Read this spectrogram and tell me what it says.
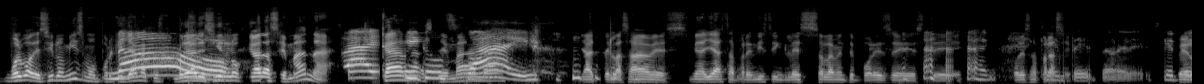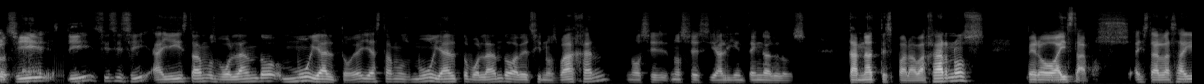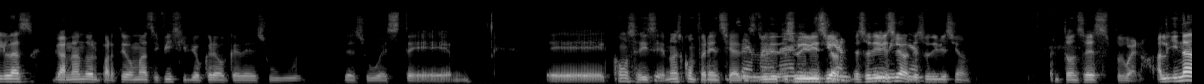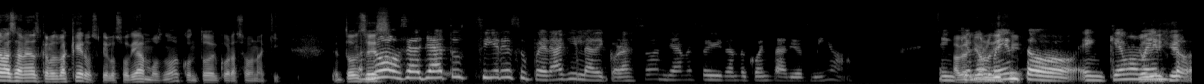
vuelvo a decir lo mismo, porque ya me acostumbré a decirlo cada semana. cada semana. Ya te la sabes. Mira, ya hasta aprendiste inglés solamente por ese, este, por esa frase. Pero sí, sí, sí, sí, sí. Ahí estamos volando muy alto, ¿eh? Ya estamos muy alto volando, a ver si nos bajan. No sé, no sé si alguien tenga los tanates para bajarnos, pero ahí estamos. Ahí están las águilas ganando el partido más difícil, yo creo que de su, de su, este eh, ¿cómo se dice? No es conferencia, de su, división, de su división, de su división. Entonces, pues bueno, y nada más a menos que los vaqueros, que los odiamos, ¿no? Con todo el corazón aquí. Entonces. No, o sea, ya tú sí eres súper águila de corazón, ya me estoy dando cuenta, Dios mío. ¿En qué momento? ¿En qué momento?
